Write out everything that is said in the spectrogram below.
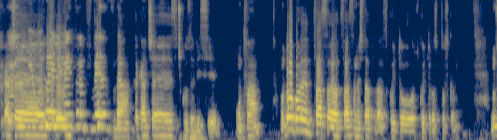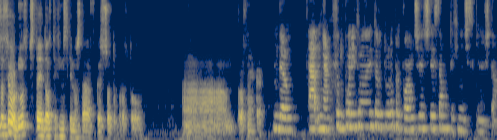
Така че... Няма нали, елемента на победата. Да, така че всичко зависи от това. Но долу-горе това са, това са нещата, да, с, които, с които разпускам. Но със сигурност чета и доста технически неща вкъщи, защото просто, а, просто някак. Да. А, някаква допълнителна литература, предполагам, че не чете само технически неща.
